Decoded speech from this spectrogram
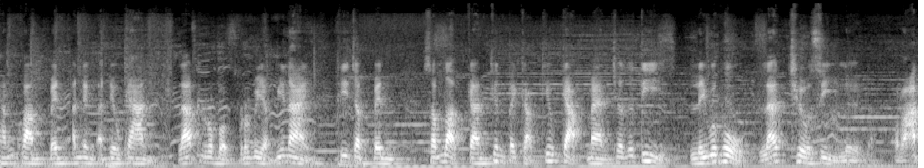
ทั้งความเป็นอันหนึ่งอันเดียวกัน และระบบระเบียบวินัยที่จะเป็นสำหรับการขึ้นไปกับเที่ยวกับแมนเชสเตอร์ซิตี้ลิเวอร์พูลและเชลซีเลยครับ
